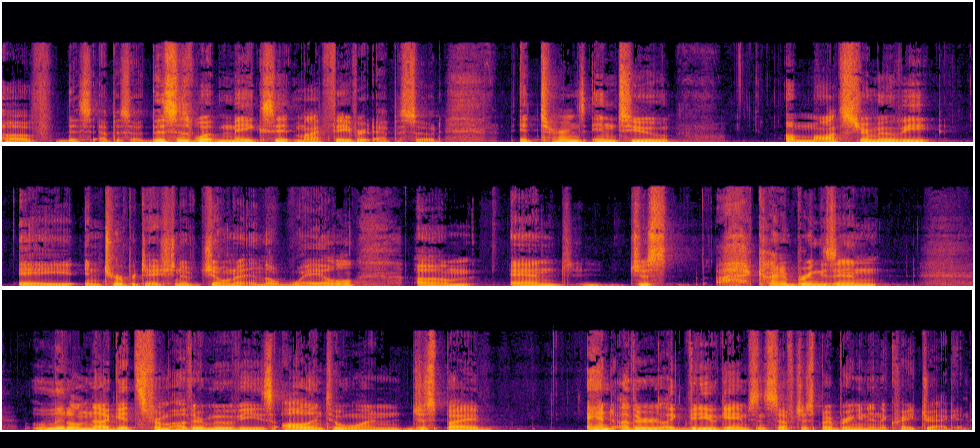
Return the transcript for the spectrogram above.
of this episode. This is what makes it my favorite episode. It turns into a monster movie, a interpretation of Jonah and the whale, um, and just uh, kind of brings in little nuggets from other movies all into one just by and other like video games and stuff just by bringing in the krayt dragon.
